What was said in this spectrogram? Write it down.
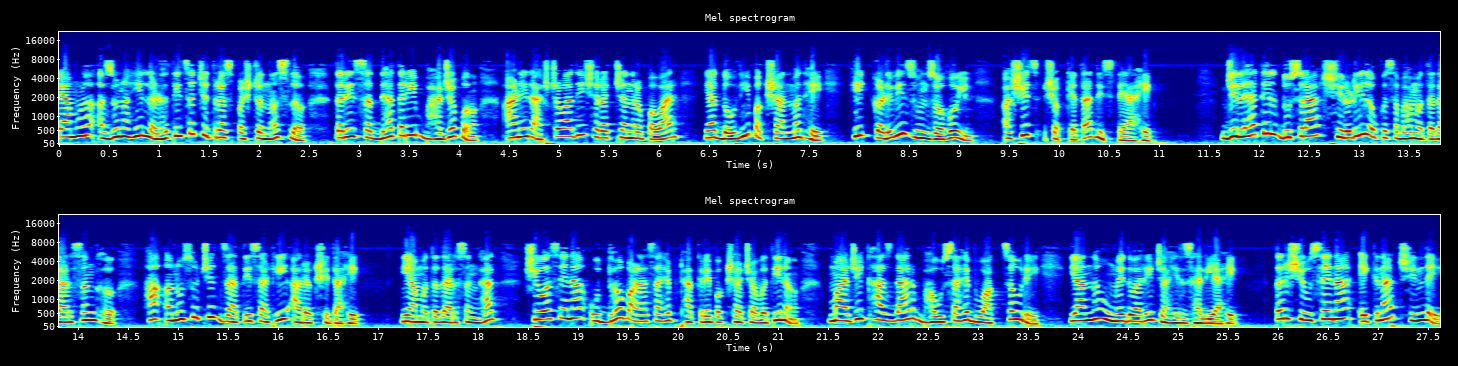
त्यामुळे अजूनही लढतीचं चित्र स्पष्ट नसलं तरी सध्या तरी भाजप आणि राष्ट्रवादी शरदचंद्र पवार या दोन्ही पक्षांमध्ये ही कडवी झुंज होईल अशीच शक्यता दिसते आहे. जिल्ह्यातील दुसरा शिर्डी लोकसभा मतदारसंघ हा अनुसूचित जातीसाठी आरक्षित आहे. या मतदारसंघात शिवसेना उद्धव बाळासाहेब ठाकरे पक्षाच्या वतीनं माजी खासदार भाऊसाहेब वाकचौरे यांना उमेदवारी जाहीर झाली आहे. तर शिवसेना एकनाथ शिंदे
